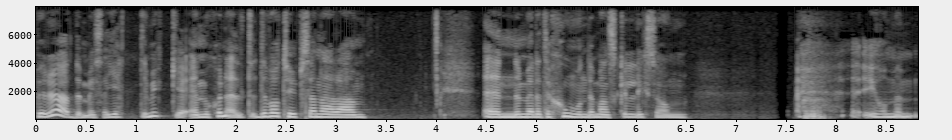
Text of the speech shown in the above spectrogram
berörde mig så jättemycket emotionellt. Det var typ sån här um, en meditation där man skulle liksom ja, men,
